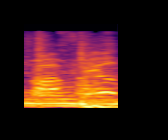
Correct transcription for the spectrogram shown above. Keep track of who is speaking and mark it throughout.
Speaker 1: if I feel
